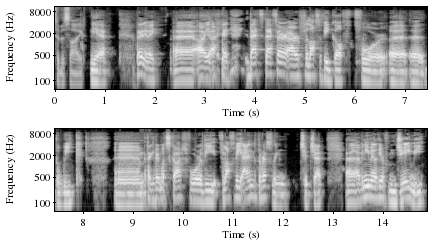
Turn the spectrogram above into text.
to the side. Yeah, but anyway, uh, I, I that's that's our, our philosophy guff for uh, uh, the week. Um, thank you very much, Scott, for the philosophy and the wrestling chit chat. Uh, I have an email here from Jamie.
